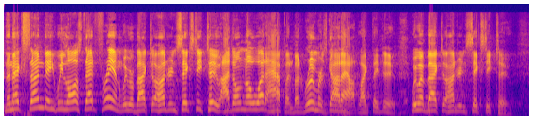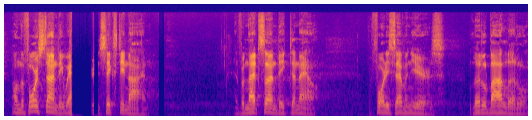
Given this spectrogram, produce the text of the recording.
The next Sunday, we lost that friend. We were back to 162. I don't know what happened, but rumors got out like they do. We went back to 162. On the fourth Sunday, we had 169. And from that Sunday to now, for 47 years, little by little,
